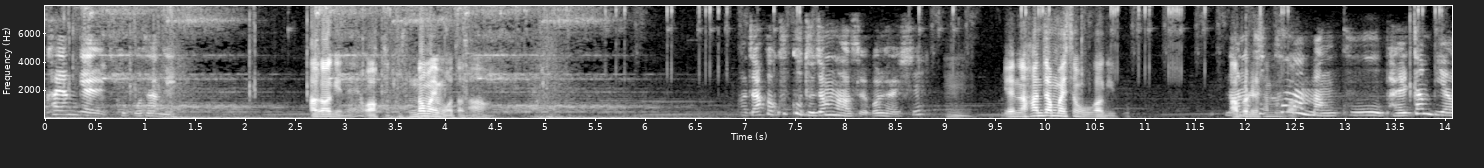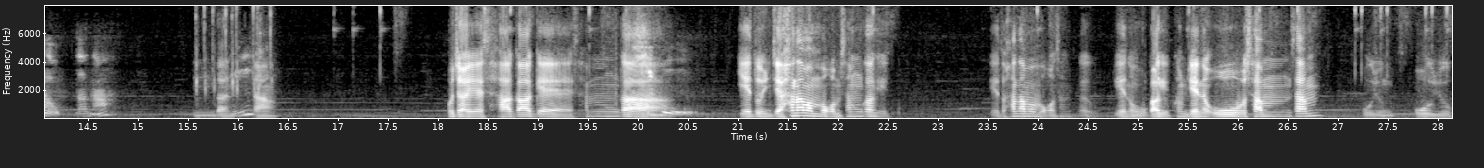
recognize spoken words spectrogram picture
카양겔 그 보상에. 다각이네. 와 쿠키 존나 많이 먹었다 나. 맞아 아까 쿠쿠 두 장 나왔을걸 달씨? 음. 얘는 한 장만 있으면 오각이고. 나는 삼각. 쿠쿠만 많고 발탄 비아가 없다나? 음, 난 장. 보자 얘 4각에 3각. 15. 얘도 이제 하나만 먹으면 3각이고. 얘도 하나만 먹으면 3각이고. 얘는 5각이고. 그럼 얘는 5, 3, 3, 5, 6, 5, 6,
